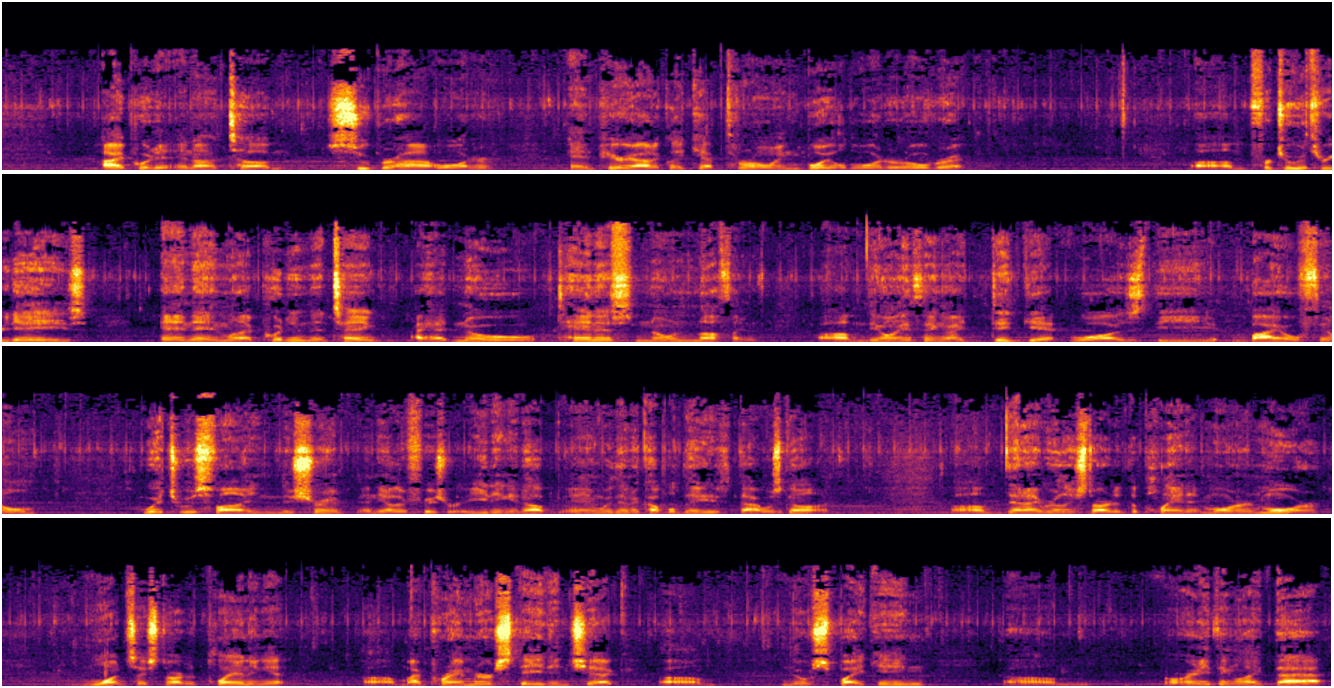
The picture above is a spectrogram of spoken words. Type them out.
I put it in a tub, super hot water, and periodically kept throwing boiled water over it um, for two or three days. And then when I put it in the tank, I had no tannins, no nothing. Um, the only thing I did get was the biofilm, which was fine. The shrimp and the other fish were eating it up, and within a couple days, that was gone. Um, then I really started to plan it more and more. Once I started planning it, uh, my parameters stayed in check, um, no spiking um, or anything like that.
